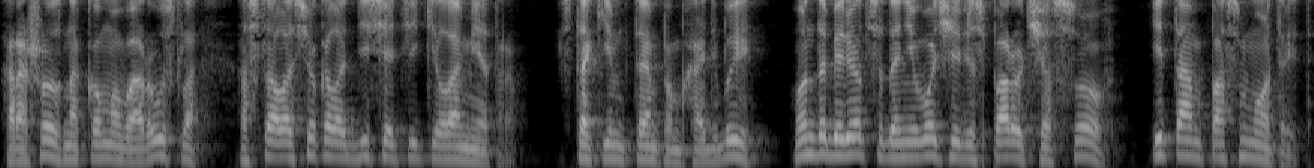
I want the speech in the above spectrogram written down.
хорошо знакомого русла осталось около 10 километров. С таким темпом ходьбы он доберется до него через пару часов и там посмотрит,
